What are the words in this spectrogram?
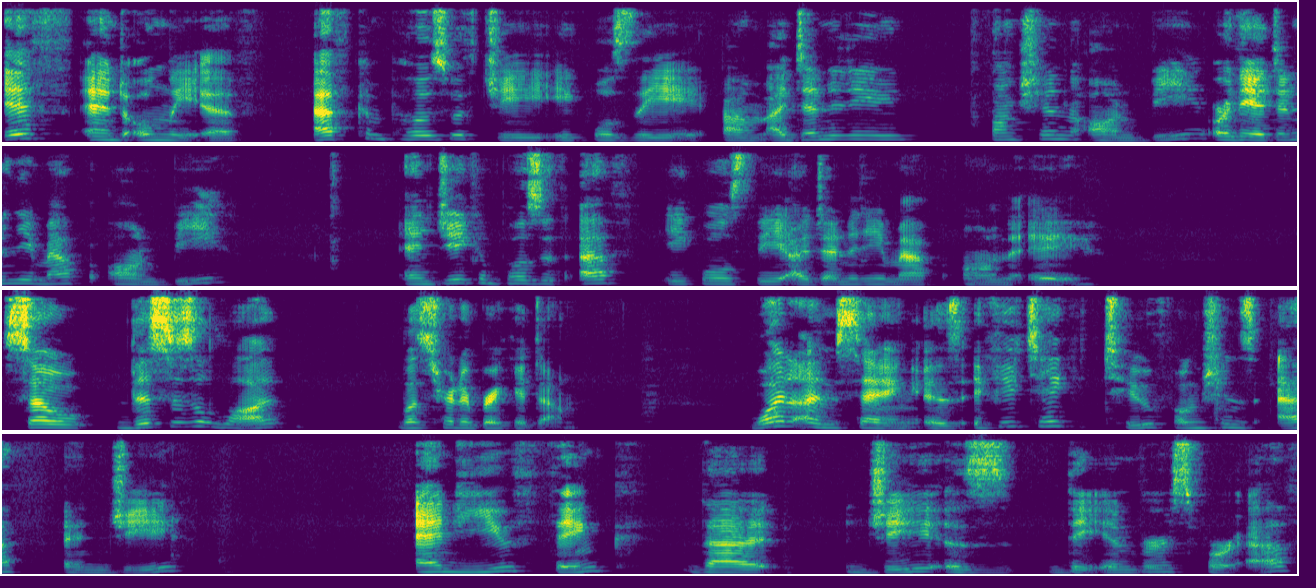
if and only if f composed with g equals the um, identity function on b or the identity map on b and G composed with F equals the identity map on A. So this is a lot. Let's try to break it down. What I'm saying is if you take two functions f and g, and you think that g is the inverse for f,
